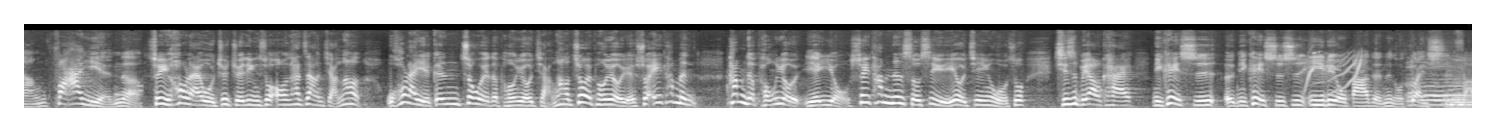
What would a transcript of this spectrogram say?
囊发炎了，所以后来我就决定说，哦，他这样讲，然后我后来也跟周围的朋友讲，然后周围朋友也说，哎，他们他们的朋友也有，所以他们那时候是也有建议我说，其实不要开，你可以实呃，你可以实施一六八的那种断食法。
